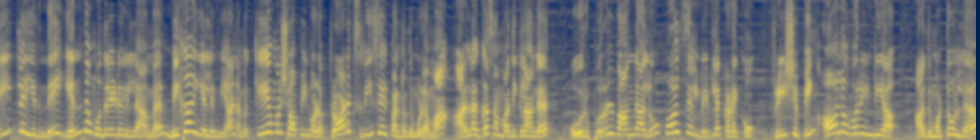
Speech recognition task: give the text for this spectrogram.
வீட்டில் இருந்தே எந்த முதலீடும் இல்லாமல் மிக எளிமையாக நம்ம கேம ஷாப்பிங்கோட ப்ராடக்ட்ஸ் ரீசேல் பண்ணுறது மூலமாக அழகாக சம்பாதிக்கலாங்க. ஒரு பொருள் வாங்கினாலும் ஹோல்சேல் ரேட்டில் கிடைக்கும். Free shipping all over India அது மட்டும் இல்ல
